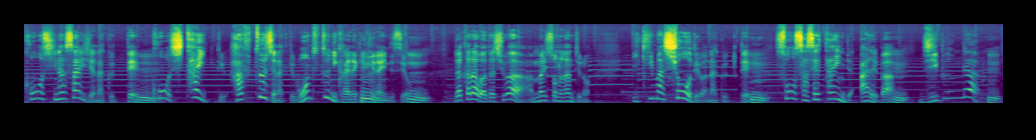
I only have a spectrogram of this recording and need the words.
こうしなさいじゃなくて、うん、こうしたいっていう「have to」じゃなくて「want to」に変えなきゃいけないんですよ。うんうん、だから私はあんまりそのなんていうの行きましょうではなくって、うん、そうさせたいんであれば、うん、自分が、うん、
